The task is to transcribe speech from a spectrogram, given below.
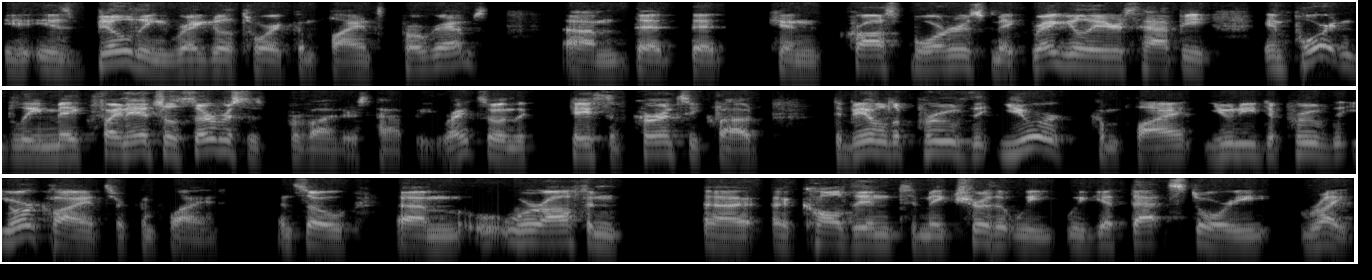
is building regulatory compliance programs um, that that can cross borders, make regulators happy. Importantly, make financial services providers happy. Right. So, in the case of Currency Cloud, to be able to prove that you're compliant, you need to prove that your clients are compliant. And so um, we're often uh, uh, called in to make sure that we we get that story right.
